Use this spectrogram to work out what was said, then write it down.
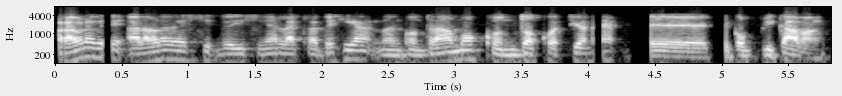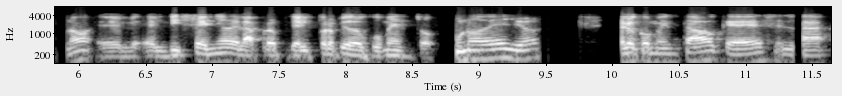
a la hora de, a la hora de, diseñar la estrategia nos encontrábamos con dos cuestiones eh, que complicaban el, diseño de la del propio documento. Uno de ellos, lo he comentado, que es la,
